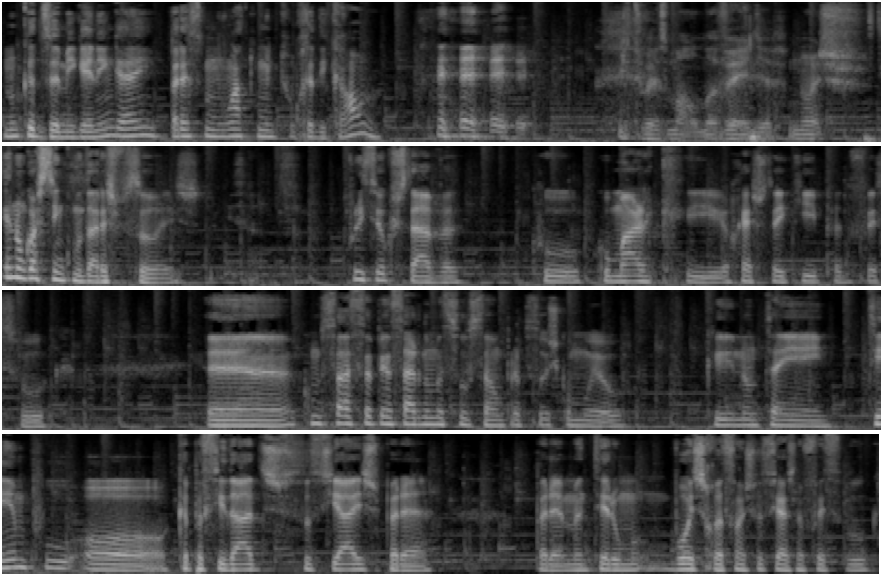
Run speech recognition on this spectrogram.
nunca desamiguei ninguém. Parece-me um ato muito radical. E tu és uma alma velha. Eu não gosto de incomodar as pessoas. Exato. Por isso eu gostava que o, que o Mark e o resto da equipa do Facebook eh, começasse a pensar numa solução para pessoas como eu que não têm tempo ou capacidades sociais para, para manter uma- boas relações sociais no Facebook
